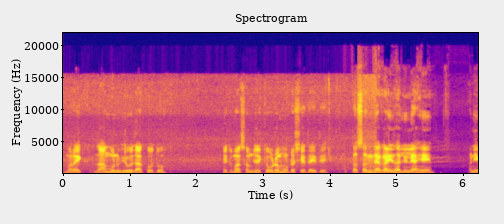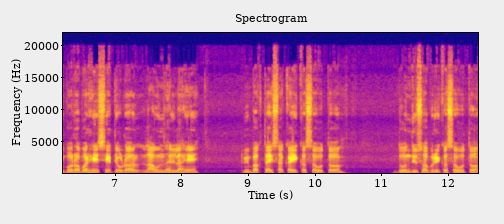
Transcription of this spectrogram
तुम्हाला एक लांबून व्ह्यू दाखवतो. मी तुम्हाला समजेल केवढं मोठं शेत आहे ते. आता संध्याकाळी झालेली आहे आणि बरोबर हे शेत एवढं लावून झालेलं आहे. तुम्ही बघताय सकाळी कसं होतं दोन दिवसापूर्वी कसं होतं.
